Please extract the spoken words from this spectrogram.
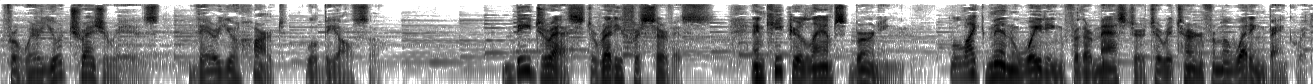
For where your treasure is, there your heart will be also. Be dressed, ready for service, and keep your lamps burning, like men waiting for their master to return from a wedding banquet,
